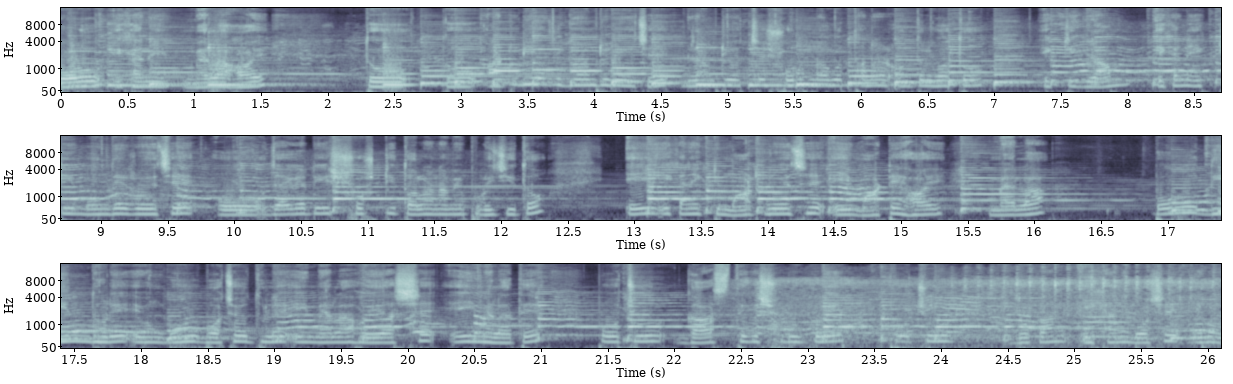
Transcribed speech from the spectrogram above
বড় এখানে মেলা হয়। তো তো আটুরিয়া যে গ্রামটি রয়েছে, গ্রামটি হচ্ছে স্বরূপনগর থানার অন্তর্গত একটি গ্রাম। এখানে একটি মন্দির রয়েছে ও জায়গাটি ষষ্ঠী তলা নামে পরিচিত। এই এখানে একটি মাঠ রয়েছে। এই মাঠে হয় মেলা। বহু দিন ধরে এবং বহু বছর ধরে এই মেলা হয়ে আসছে। এই মেলাতে প্রচুর গাছ থেকে শুরু করে প্রচুর দোকান এখানে বসে এবং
